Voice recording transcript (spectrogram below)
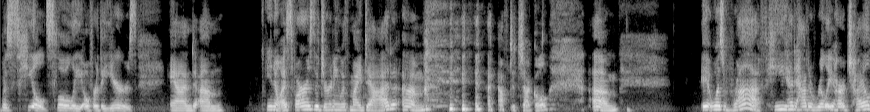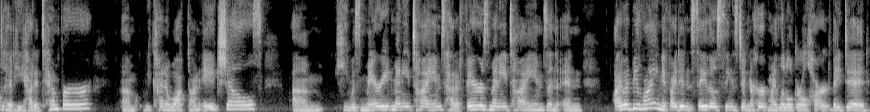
was healed slowly over the years. And, um, you know, as far as the journey with my dad, um, I have to chuckle. Um, it was rough. He had had a really hard childhood. He had a temper. Um, we kind of walked on eggshells. Um, he was married many times, had affairs many times, and and I would be lying if I didn't say those things didn't hurt my little girl heart. They did.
